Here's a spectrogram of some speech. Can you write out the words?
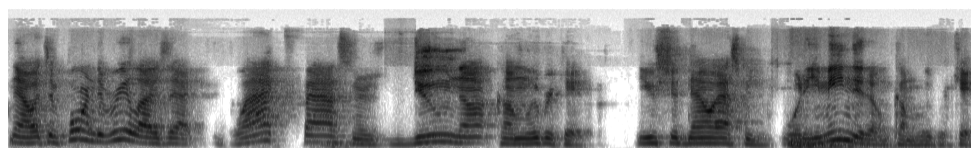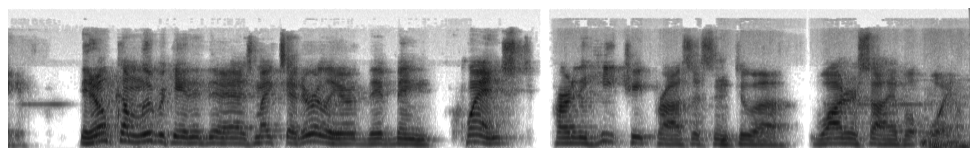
Now, it's important to realize that black fasteners do not come lubricated. You should now ask me, what do you mean they don't come lubricated? They don't come lubricated. Uh, as Mike said earlier, they've been quenched, part of the heat treat process, into a water soluble oil.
